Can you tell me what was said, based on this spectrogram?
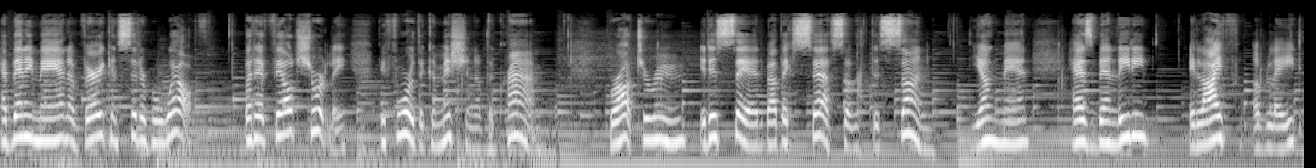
had been a man of very considerable wealth, but had failed shortly before the commission of the crime. Brought to ruin, it is said, by the excess of the son. The young man has been leading a life of late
